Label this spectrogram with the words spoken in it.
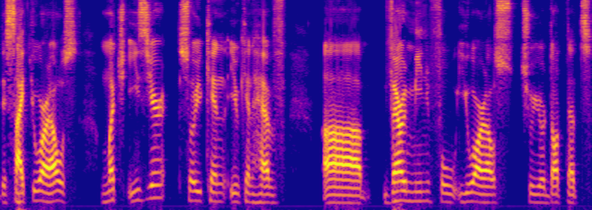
the site URLs much easier, so you can you can have uh, very meaningful URLs to your .NET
